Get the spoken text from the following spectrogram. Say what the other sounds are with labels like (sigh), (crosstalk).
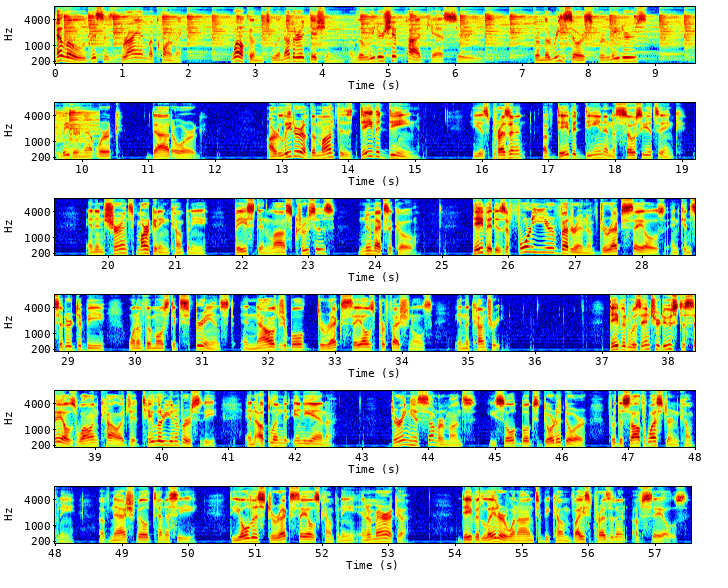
Hello, this is Brian McCormick. Welcome to another edition of the Leadership Podcast Series from the Resource for Leaders, LeaderNetwork.org. Our leader of the month is David Dean. He is president of David Dean and Associates Inc., an insurance marketing company based in Las Cruces, New Mexico. David is a 40 year veteran of direct sales and considered to be one of the most experienced and knowledgeable direct sales professionals in the country. David was introduced to sales while in college at Taylor University in Upland, Indiana. During his summer months, he sold books door to door for the Southwestern Company of Nashville, Tennessee, the oldest direct sales company in America. David later went on to become Vice President of Sales.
